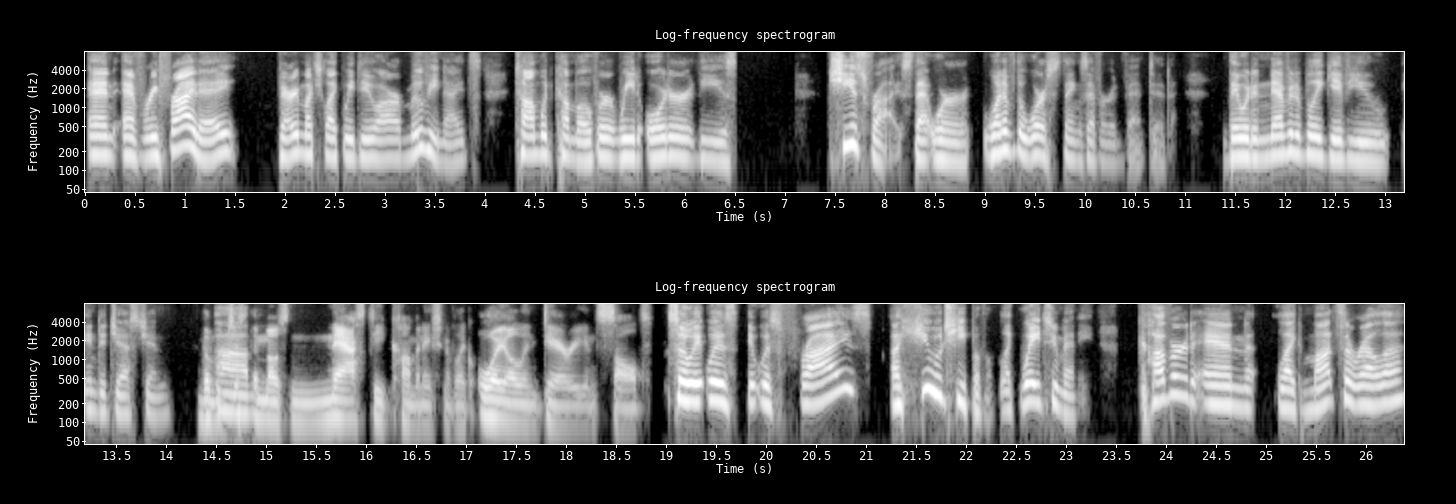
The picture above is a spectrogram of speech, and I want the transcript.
And every Friday, very much like we do our movie nights, Tom would come over. We'd order these cheese fries that were one of the worst things ever invented. They would inevitably give you indigestion. the just um, the most nasty combination of like oil and dairy and salt. So it was it was fries, a huge heap of them, like way too many, covered in like mozzarella,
